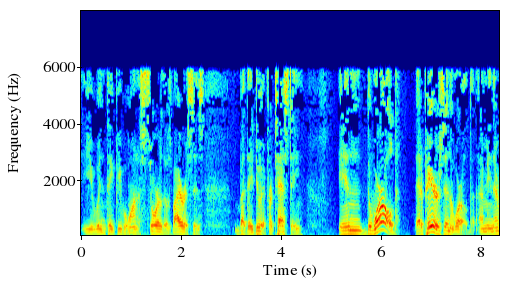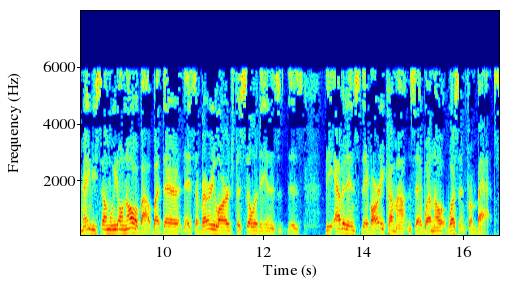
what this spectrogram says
You wouldn't think people want to store those viruses, but they do it for testing in the world. It appears in the world. I mean, there may be some we don't know about, but there it's a very large facility and is, is the evidence, they've already come out and said, well, no, it wasn't from bats.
